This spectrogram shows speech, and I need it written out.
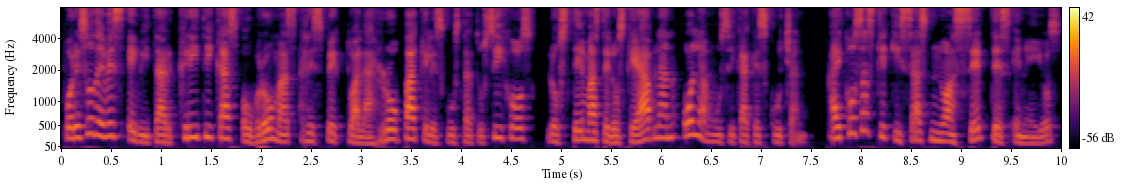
Por eso debes evitar críticas o bromas respecto a la ropa que les gusta a tus hijos, los temas de los que hablan o la música que escuchan. Hay cosas que quizás no aceptes en ellos,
